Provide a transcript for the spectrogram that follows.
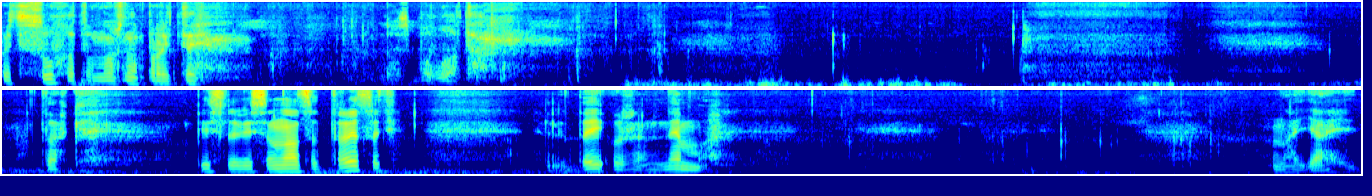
Хоч сухо, то можна пройти без болота. Так, Після 18.30 людей уже нема. На ягідні.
